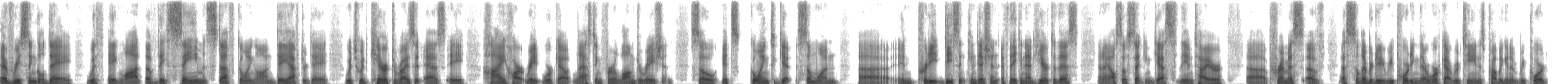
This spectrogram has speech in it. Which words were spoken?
every single day with a lot of the same stuff going on day after day, which would characterize it as a high heart rate workout lasting for a long duration. So it's going to get someone uh, in pretty decent condition if they can adhere to this. And I also second guess the entire uh, premise of a celebrity reporting their workout routine is probably going to report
